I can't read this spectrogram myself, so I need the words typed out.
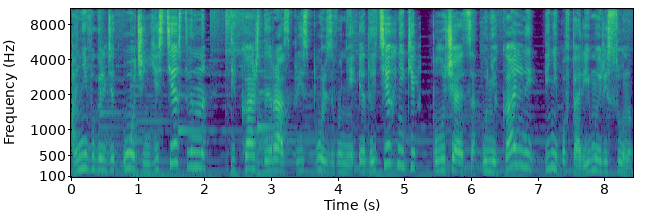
они выглядят очень естественно и каждый раз при использовании этой техники получается уникальный и неповторимый рисунок.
